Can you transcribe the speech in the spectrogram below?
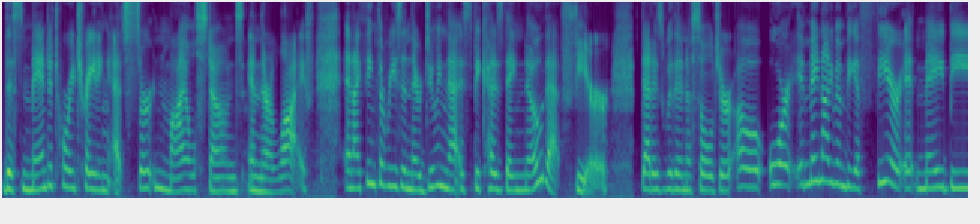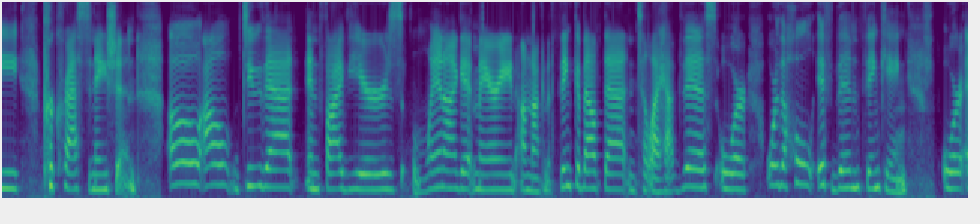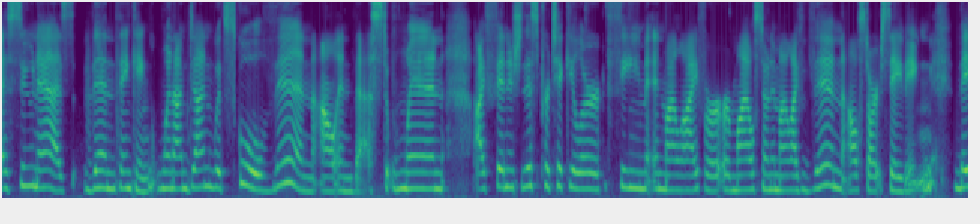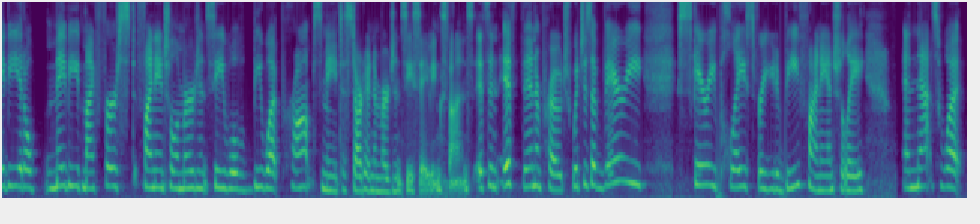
this mandatory trading at certain milestones in their life. And I think the reason they're doing that is because they know that fear that is within a soldier. Oh, or it may not even be a fear, it may be procrastination. Oh, I'll do that in five years when I get married. I'm not going to think about that until I have this, or or the whole if then thinking, or as soon as then thinking. When I'm done with school, then I'll invest. When I finish this particular theme in my life or, or milestone in my life, then I'll start saving. Maybe it'll, maybe my first financial emergency will be what prompts me to start an emergency savings funds. It's an if then approach, which is a very scary place for you to be financially. And that's what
